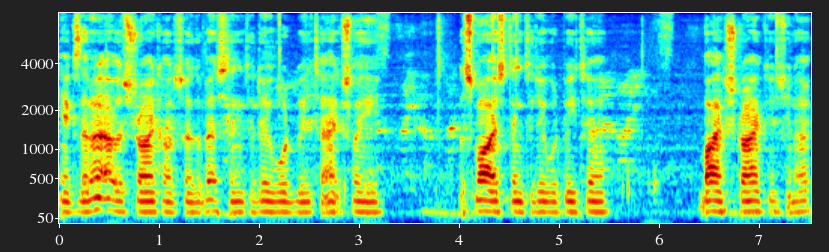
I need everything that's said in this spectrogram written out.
because I don't have a striker, so the best thing to do would be to actually... The smartest thing to do would be to buy strikers, you know,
